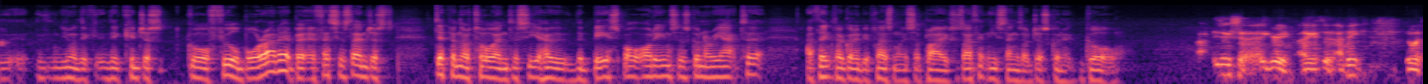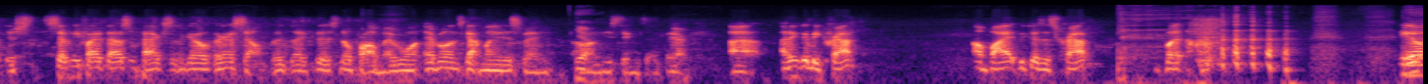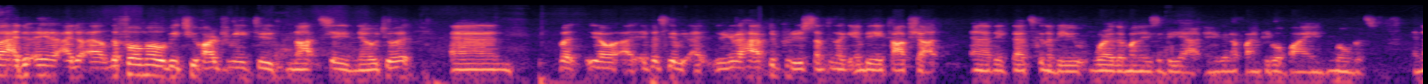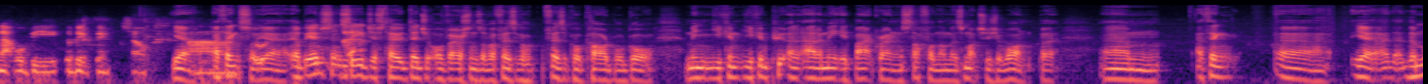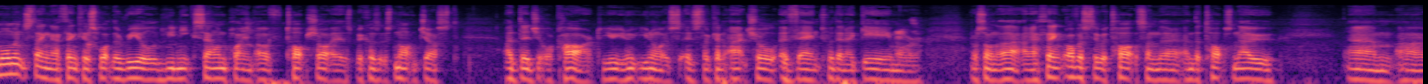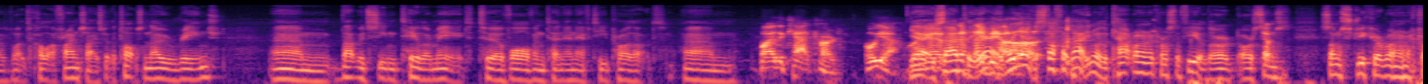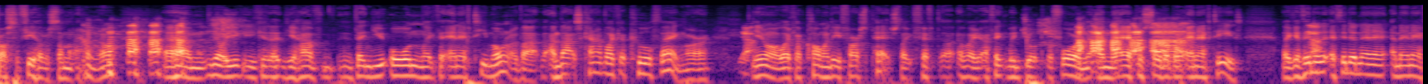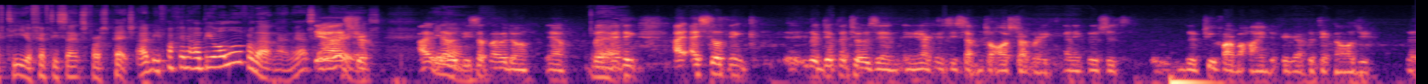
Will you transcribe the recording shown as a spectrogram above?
you know, they, they could just go full bore at it. But if this is them just dipping their toe in to see how the baseball audience is going to react to it, I think they're going to be pleasantly surprised because I think these things are just going to go. Like I said, I agree. Like I said, I think there's seventy five thousand packs to go. They're going to sell. Like there's no problem. Everyone everyone's got money to spend yeah. on these things out there. Uh, I think they'll be crap. I'll buy it because it's crap, but you know, I, I, I, uh, the FOMO will be too hard for me to not say no to it. And but you know, if it's gonna be, you're gonna have to produce something like NBA Top Shot, and I think that's gonna be where the money's gonna be at, and you're gonna find people buying moments, and that will be the big thing. So yeah, um, I think so. Yeah, it'll be interesting to see just how digital versions of a physical physical card will go. I mean, you can you can put an animated background and stuff on them as much as you want, but um, I think uh, yeah, the moments thing I think is what the real unique selling point of Top Shot is because it's not just a digital card. You you know it's it's like an actual event within a game or or something like that. And I think obviously with Topps and the and the Topps now, um, I want to call it a franchise, but the Topps now range, um, that would seem tailor made to evolve into an NFT product. Um, Buy the cat card. Oh yeah, yeah, exactly. Yeah, oh, yeah, stuff like that. You know, the cat running across the field, or or some yep. some streaker running across the field, or something. I don't know. um, you know, you you could, you have then you own like the NFT moment of that, and that's kind of like a cool thing. Or yeah. you know, like a comedy first pitch, like fifty. Uh, like I think we joked before in the, in the episode about NFTs. Like if they yeah. did if they did an, an NFT of fifty cents first pitch, I'd be fucking I'd be all over that man. That's yeah, hilarious. that's true. I, that know. would be something I would do. Yeah, but yeah. I think I, I still think uh, they're dipping toes in, and you're not going to see something until All Star break. I think there's just they're too far behind to figure out the technology.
